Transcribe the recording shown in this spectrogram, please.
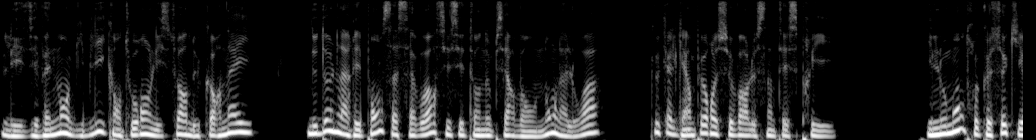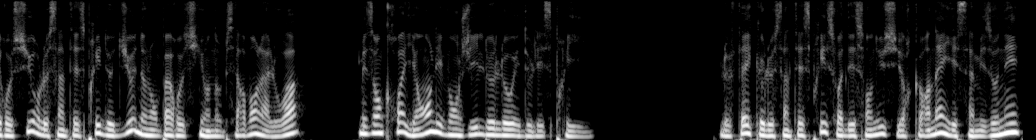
Les événements bibliques entourant l'histoire de Corneille nous donnent la réponse à savoir si c'est en observant ou non la loi que quelqu'un peut recevoir le Saint-Esprit. Ils nous montrent que ceux qui reçurent le Saint-Esprit de Dieu ne l'ont pas reçu en observant la loi, mais en croyant l'évangile de l'eau et de l'Esprit. Le fait que le Saint-Esprit soit descendu sur Corneille et sa maisonnée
